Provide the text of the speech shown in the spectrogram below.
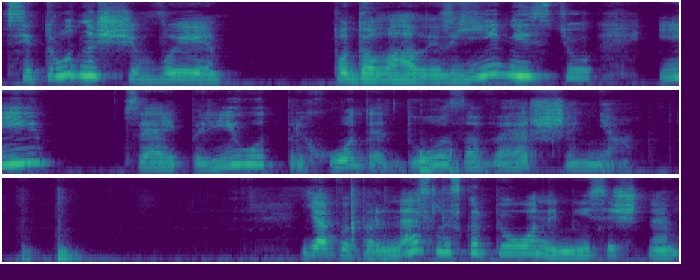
Всі труднощі ви подолали з гідністю, і цей період приходить до завершення. Як ви перенесли скорпіони місячне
